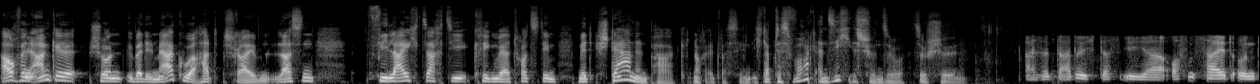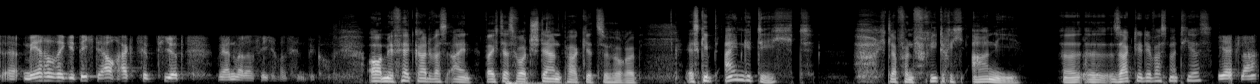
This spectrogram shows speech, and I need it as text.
Auch wenn Anke schon über den Merkur hat schreiben lassen. Vielleicht, sagt sie, kriegen wir ja trotzdem mit Sternenpark noch etwas hin. Ich glaube, das Wort an sich ist schon so, so schön. Also dadurch, dass ihr ja offen seid und äh, mehrere Gedichte auch akzeptiert, werden wir da sicher was hinbekommen. Oh, mir fällt gerade was ein, weil ich das Wort Sternpark jetzt so höre. Es gibt ein Gedicht, ich glaube von Friedrich Arni. Äh, äh, sagt ihr dir was, Matthias? Ja, klar.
